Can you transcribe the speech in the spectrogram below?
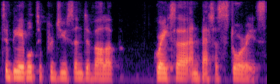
to be able to produce and develop greater and better stories.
